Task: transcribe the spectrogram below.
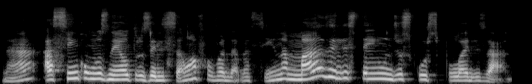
né, assim como os neutros, eles são a favor da vacina, mas eles têm um discurso polarizado.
